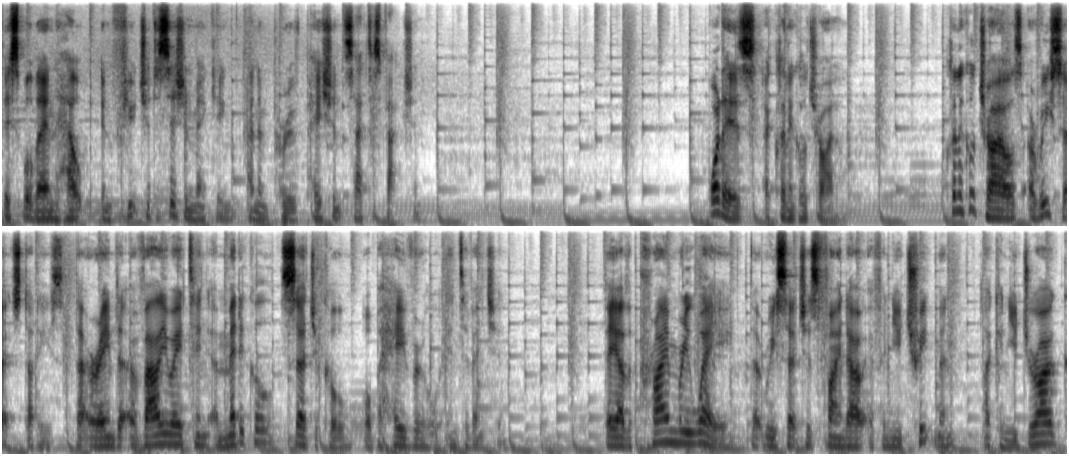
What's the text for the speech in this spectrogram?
This will then help in future decision making and improve patient satisfaction. What is a clinical trial? Clinical trials are research studies that are aimed at evaluating a medical, surgical or behavioural intervention. They are the primary way that researchers find out if a new treatment, like a new drug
